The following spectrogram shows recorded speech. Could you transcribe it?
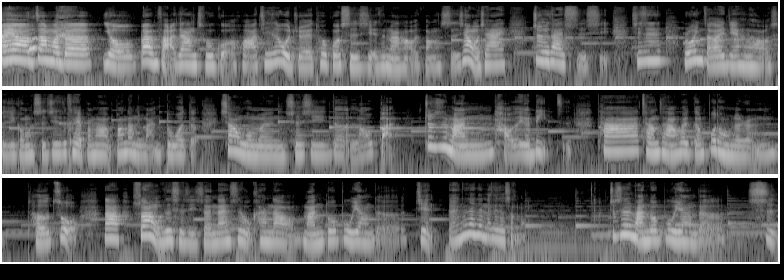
没有这么的有办法这样出国的话，其实我觉得透过实习也是蛮好的方式。像我现在就是在实习，其实如果你找到一间很好的实习公司，其实可以帮到帮到你蛮多的。像我们实习的老板就是蛮好的一个例子，他常常会跟不同的人合作。那虽然我是实习生，但是我看到蛮多不一样的见，哎，那个那个叫什么？就是蛮多不一样的事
